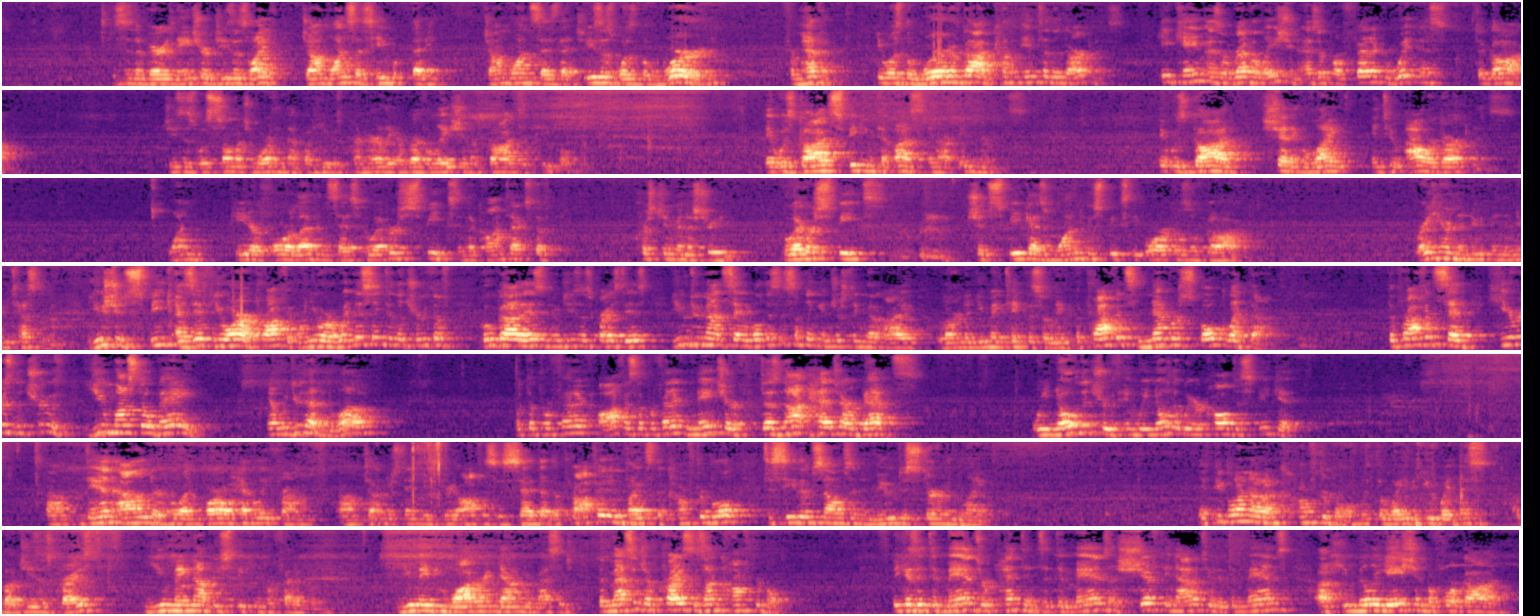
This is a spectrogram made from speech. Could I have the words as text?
This is the very nature of Jesus' life. John 1 says he that he, John 1 says that Jesus was the word from heaven. He was the word of God come into the darkness. He came as a revelation, as a prophetic witness to God. Jesus was so much more than that, but he was primarily a revelation of God to people. It was God speaking to us in our ignorance. It was God shedding light into our darkness. 1 Peter 4:11 says whoever speaks in the context of Christian ministry, whoever speaks should speak as one who speaks the oracles of God. Right here in the New in the New Testament. You should speak as if you are a prophet when you are witnessing to the truth of who God is and who Jesus Christ is, you do not say, Well, this is something interesting that I learned and you may take this or leave it. The prophets never spoke like that. The prophets said, Here is the truth. You must obey. Now, we do that in love. But the prophetic office, the prophetic nature, does not hedge our bets. We know the truth and we know that we are called to speak it. Um, Dan Allender, who I borrow heavily from, um, to understand these three offices, said that the prophet invites the comfortable to see themselves in a new, disturbing light. If people are not uncomfortable with the way that you witness about Jesus Christ, you may not be speaking prophetically. You may be watering down your message. The message of Christ is uncomfortable because it demands repentance, it demands a shift in attitude, it demands a humiliation before God.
